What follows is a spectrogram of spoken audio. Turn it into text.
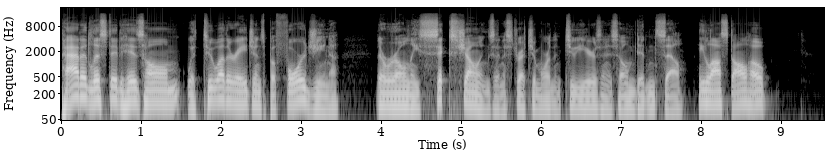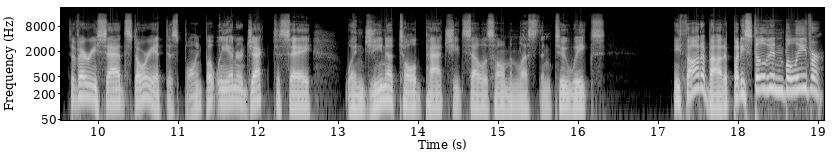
Pat had listed his home with two other agents before Gina. There were only six showings in a stretch of more than two years, and his home didn't sell. He lost all hope. It's a very sad story at this point, but we interject to say when Gina told Pat she'd sell his home in less than two weeks, he thought about it, but he still didn't believe her.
